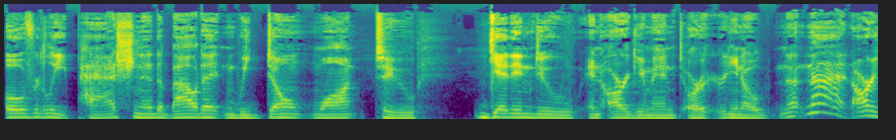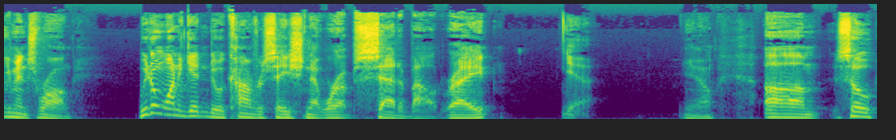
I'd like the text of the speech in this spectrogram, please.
overly passionate about it and we don't want to get into an argument or, you know, not, not argument's wrong. We don't want to get into a conversation that we're upset about, right? Yeah. you know um so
